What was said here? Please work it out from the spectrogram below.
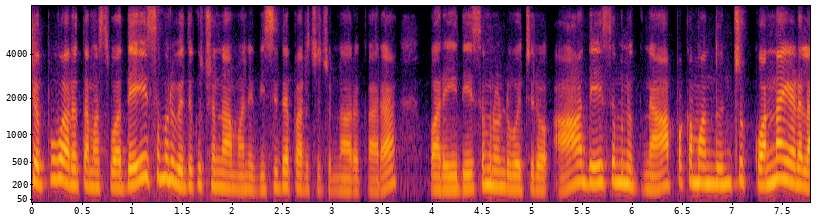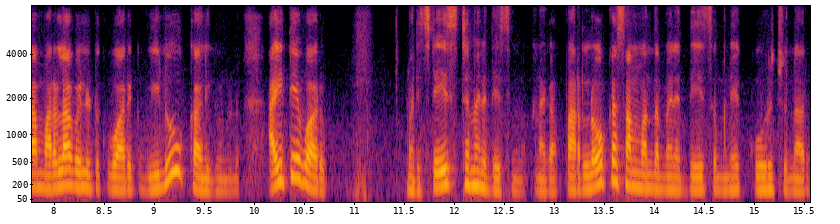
చెప్పువారు తమ స్వదేశమును వెతుకుచున్నామని విసిదపరచుచున్నారు కారా. వారు ఏ దేశం నుండి వచ్చిరో ఆ దేశమును జ్ఞాపకమందుంచు కొన్న ఎడల మరలా వెళ్ళుటకు వారికి వీలు కలిగి ఉండును. అయితే వారు మరి శ్రేష్టమైన దేశము అనగా పరలోక సంబంధమైన దేశమునే కోరుచున్నారు.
